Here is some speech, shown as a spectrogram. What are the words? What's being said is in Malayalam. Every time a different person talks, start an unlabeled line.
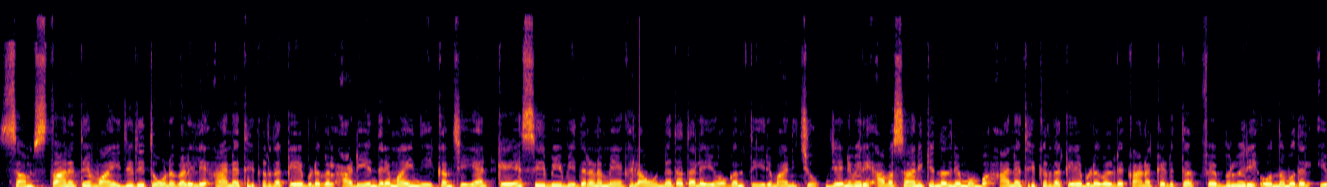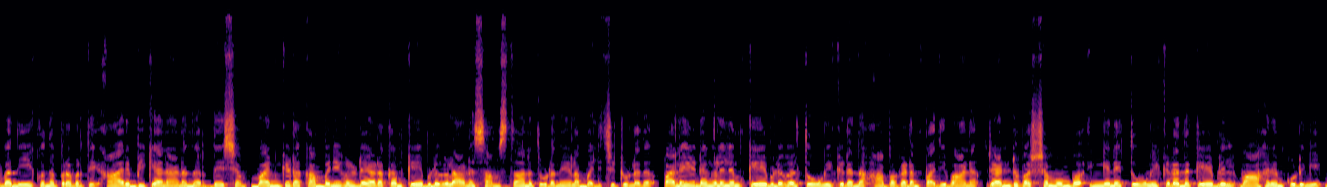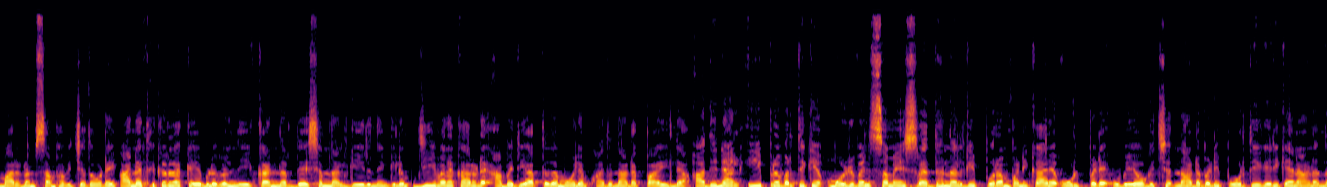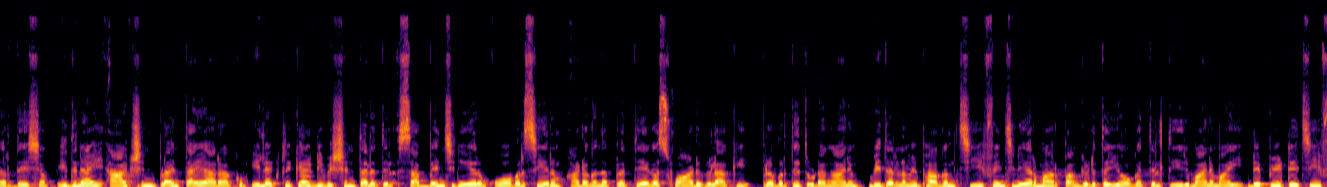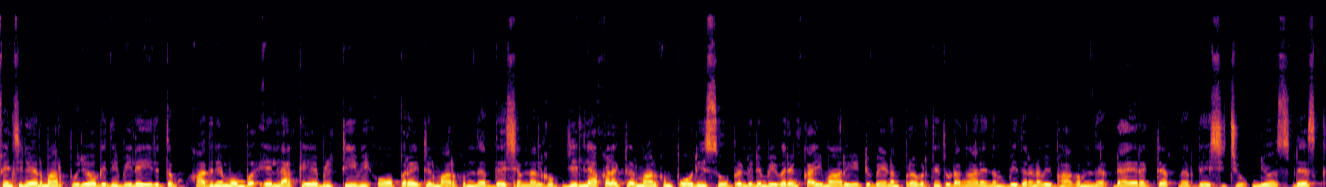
സംസ്ഥാനത്തെ വൈദ്യുതി തൂണുകളിലെ അനധികൃത കേബിളുകൾ അടിയന്തരമായി നീക്കം ചെയ്യാൻ കെ ഇ ബി വിതരണ മേഖല ഉന്നതതല യോഗം തീരുമാനിച്ചു. ജനുവരി അവസാനിക്കുന്നതിന് മുമ്പ് അനധികൃത കേബിളുകളുടെ കണക്കെടുത്ത് ഫെബ്രുവരി ഒന്നു മുതൽ ഇവ നീക്കുന്ന പ്രവൃത്തി ആരംഭിക്കാനാണ് നിർദ്ദേശം. വൻകിട കമ്പനികളുടെ അടക്കം കേബിളുകളാണ് സംസ്ഥാനത്തുടനീളം വലിച്ചിട്ടുള്ളത്. പലയിടങ്ങളിലും കേബിളുകൾ തൂങ്ങിക്കിടന്ന അപകടം പതിവാണ്. രണ്ടു വർഷം മുമ്പ് ഇങ്ങനെ തൂങ്ങിക്കിടന്ന കേബിളിൽ വാഹനം കുടുങ്ങി മരണം സംഭവിച്ചതോടെ അനധികൃത കേബിളുകൾ നീക്കാൻ നിർദ്ദേശം നൽകിയിരുന്നെങ്കിലും ജീവനക്കാരുടെ അപര്യാപ്തത മൂലം അത് നടപ്പായില്ല. അതിനാൽ ഈ പ്രവൃത്തിക്ക് മുഴുവൻ സമയ ശ്രദ്ധ നൽകി പുറം പണിക്കാരെ ഉൾപ്പെടെ ഉപയോഗിച്ച് നടപടി പൂർത്തീകരിക്കാനാണ് നിർദ്ദേശം. ഇതിനായി ആക്ഷൻ പ്ലാൻ തയ്യാറാക്കും. ഇലക്ട്രിക്കൽ ഡിവിഷൻ തലത്തിൽ സബ് എഞ്ചിനീയറും ഓവർസിയറും അടങ്ങുന്ന പ്രത്യേക സ്ക്വാഡുകളാക്കി പ്രവൃത്തി തുടങ്ങാനും വിതരണ വിഭാഗം ചീഫ് എഞ്ചിനീയർമാർ പങ്കെടുത്ത യോഗത്തിൽ തീരുമാനമായി. ഡെപ്യൂട്ടി ചീഫ് എഞ്ചിനീയർമാർ പുരോഗതി വിലയിരുത്തും. അതിനു മുമ്പ് എല്ലാ കേബിൾ ടി വി ഓപ്പറേറ്റർമാർക്കും നിർദ്ദേശം നൽകും. ജില്ലാ കളക്ടർമാർക്കും പോലീസ് സൂപ്രണ്ടിനും വിവരം കൈമാറിയിട്ട് വേണം പ്രവൃത്തി തുടങ്ങാനെന്നും വിതരണ വിഭാഗം ഡയറക്ടർ നിർദ്ദേശിച്ചു. News desk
